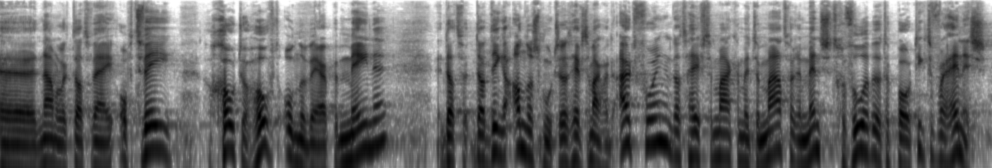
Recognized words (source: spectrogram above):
Uh, namelijk dat wij op twee grote hoofdonderwerpen menen dat, we, dat dingen anders moeten. Dat heeft te maken met uitvoering, dat heeft te maken met de maat waarin mensen het gevoel hebben dat de politiek er voor hen is.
